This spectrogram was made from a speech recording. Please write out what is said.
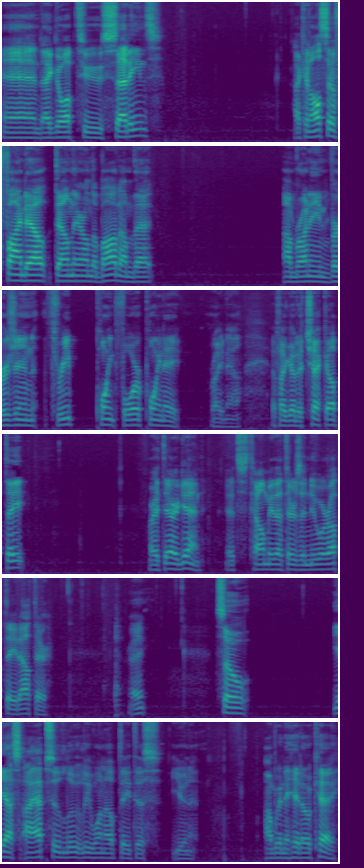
and I go up to settings, I can also find out down there on the bottom that I'm running version 3.4.8 right now. If I go to check update, right there again, it's telling me that there's a newer update out there, right? So yes, I absolutely want to update this unit. I'm going to hit OK.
